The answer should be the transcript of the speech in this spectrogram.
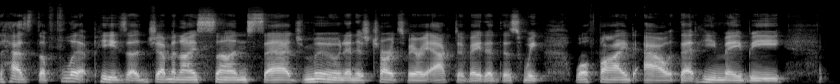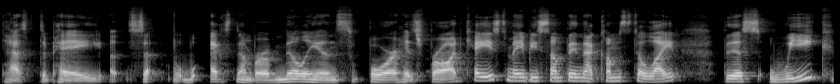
has the flip. He's a Gemini Sun, Sag Moon, and his chart's very activated this week. We'll find out that he may be has to pay uh, X number of millions for his fraud case. Maybe something that comes to light this week.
